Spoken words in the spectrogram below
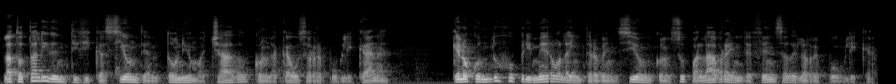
La total identificación de Antonio Machado con la causa republicana que lo condujo primero a la intervención con su palabra en defensa de la República,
